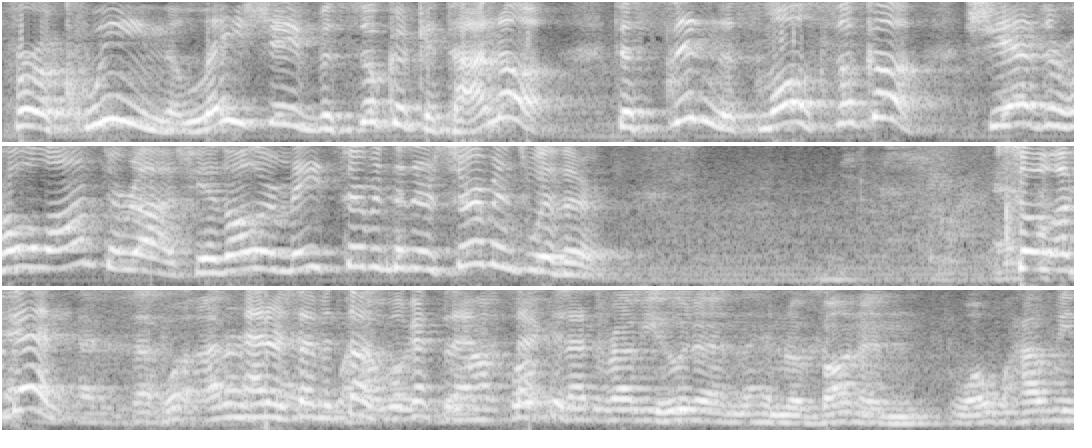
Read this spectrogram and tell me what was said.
for a queen? Leishev b'sukkah ketana to sit in a small sukkah. She has her whole entourage. She has all her maidservants and her servants with her. So again, Well, I don't And her understand. seven sons. We'll get to that in a second. That's- Rabbi Yehuda and, and Rabbanan. Well, how do we?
